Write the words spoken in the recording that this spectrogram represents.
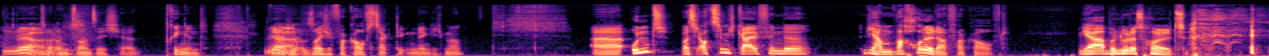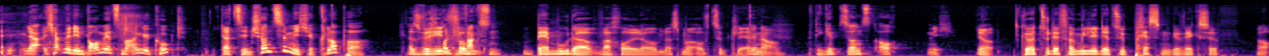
ja, Äh, 2020, äh, dringend. Ja, ja. so, solche Verkaufstaktiken, denke ich mal. Äh, und, was ich auch ziemlich geil finde, die haben Wacholder verkauft. ja, aber nur das Holz. Ja, ich habe mir den Baum jetzt mal angeguckt. Das sind schon ziemliche Klopper. Also wir reden Und die vom wachsen. Bermuda-Wacholder, um das mal aufzuklären. Genau. Die gibt's sonst auch nicht. Ja, gehört zu der Familie der Zypressengewächse. Ja.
